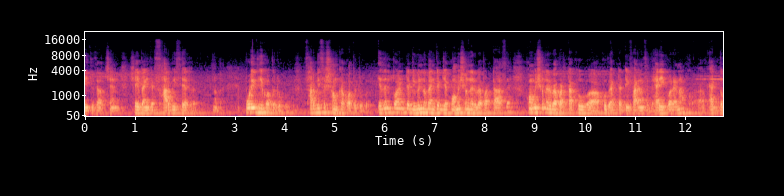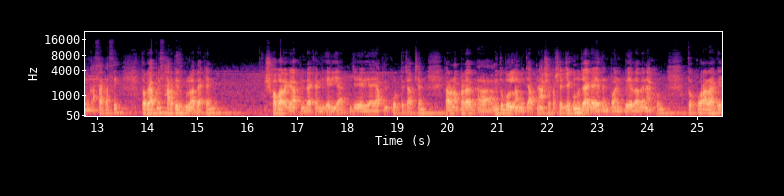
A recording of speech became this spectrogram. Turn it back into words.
নিতে চাচ্ছেন, সেই ব্যাংকের সার্ভিসের পরিধি কতটুকু, সার্ভিসের সংখ্যা কতটুকু? এজেন্ট পয়েন্টে বিভিন্ন ব্যাংকের যে কমিশনের ব্যাপারটা আছে, কমিশনের ব্যাপারটা খুব খুব একটা ডিফারেন্স ভ্যারি করে না, একদম কাছাকাছি। তবে আপনি সার্ভিসগুলো দেখেন। সবার আগে আপনি দেখেন এরিয়া যে এরিয়ায় আপনি করতে চাচ্ছেন। কারণ আপনারা আমি তো বললামই যে আপনি আশেপাশে যে কোনো জায়গায় এজেন্ট পয়েন্ট পেয়ে যাবেন এখন। তো করার আগে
